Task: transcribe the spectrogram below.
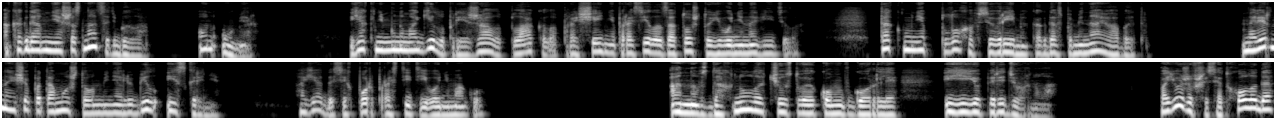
А когда мне 16 было, он умер. Я к нему на могилу приезжала, плакала, прощения просила за то, что его ненавидела. Так мне плохо все время, когда вспоминаю об этом. Наверное, еще потому, что он меня любил искренне, а я до сих пор простить его не могу. Анна вздохнула, чувствуя ком в горле, и ее передернуло. Поежившись от холода,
